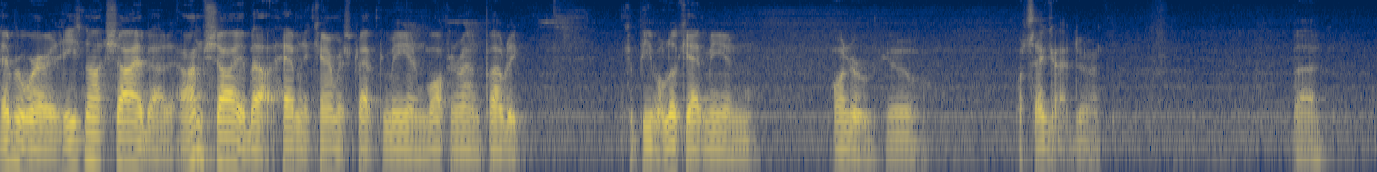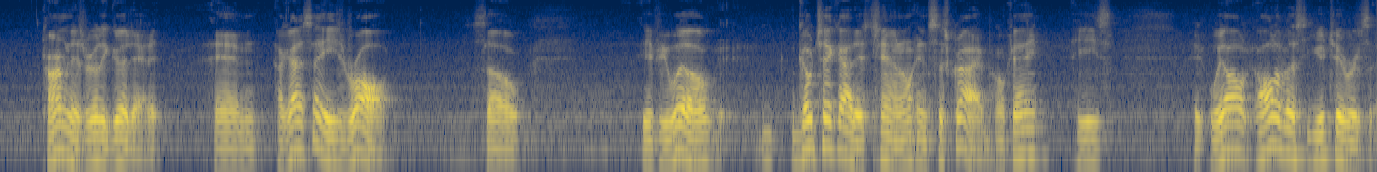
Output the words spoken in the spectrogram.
everywhere and he's not shy about it. I'm shy about having a camera strapped to me and walking around in public. 'Cause People look at me and wonder, you know, what's that guy doing? But Carmen is really good at it, and I gotta say he's raw. So, if you will, go check out his channel and subscribe. Okay, he's we all all of us YouTubers,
